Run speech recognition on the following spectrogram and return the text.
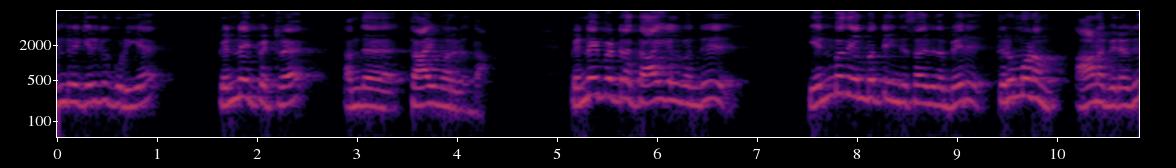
இன்றைக்கு இருக்கக்கூடிய பெண்ணை பெற்ற அந்த தாய்மார்கள் தான். பெண்ணை பெற்ற தாய்கள் வந்து எண்பது எண்பத்தைந்து சதவீதம் பேர் திருமணம் ஆன பிறகு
